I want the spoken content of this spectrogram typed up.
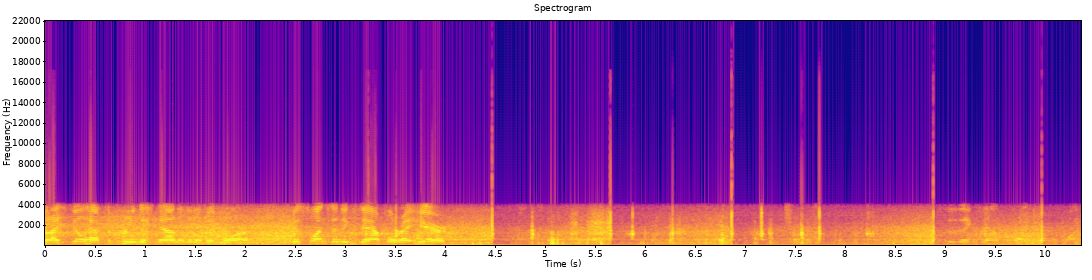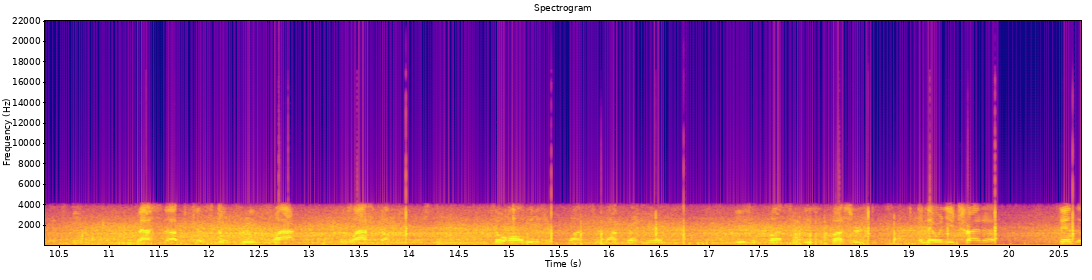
but I still have to prune this down a little bit more. This one's an example right here. This is an example right here of one that's been messed up because it's been pruned flat for the last couple years. So all these are clustered up right here. These are clustered, these are clustered. And then when you try to thin the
